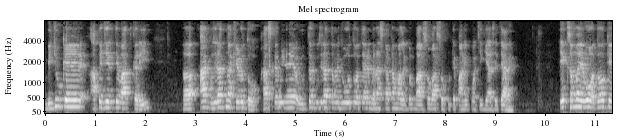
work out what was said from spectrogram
બીજું કે આપે જે રીતે વાત કરી આ ગુજરાતના ખેડૂતો, ખાસ કરીને ઉત્તર ગુજરાત તમે જુઓ તો અત્યારે બનાસકાંઠામાં લગભગ બારસો બારસો ફૂટે પાણી પહોંચી ગયા છે ત્યારે. એક સમય એવો હતો કે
